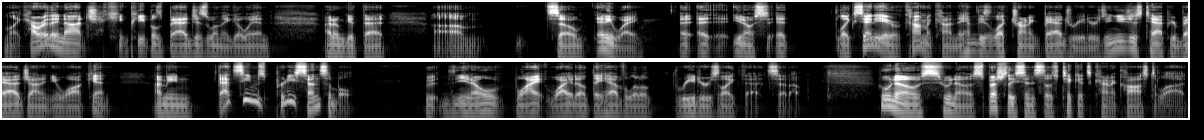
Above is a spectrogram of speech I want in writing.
I'm like, how are they not checking people's badges when they go in? I don't get that. Um, so anyway, you know, at like San Diego Comic Con, they have these electronic badge readers, and you just tap your badge on it and you walk in. I mean, that seems pretty sensible. You know, why why don't they have little readers like that set up? Who knows? Who knows? Especially since those tickets kind of cost a lot.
